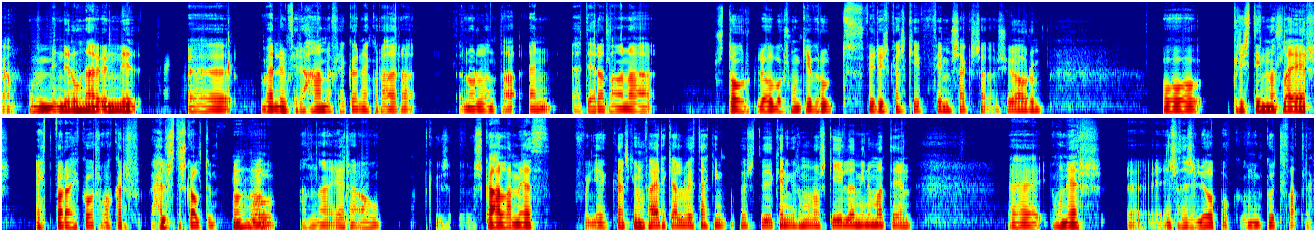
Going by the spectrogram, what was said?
já. Og minnir hún hafi unnið uh, verðlun fyrir hana frekar en einhver aðra Norrlanda en þetta er allavega stór ljóðbók sem hún gefur út fyrir kannski 5, 6, 7 árum. Og Kristín náttúrulega er eitt bara eitthvað okkar helstu skáldum Mhm. og hann er á skala með ég, kannski hún fær ekki alveg veist, viðkenningar sem hún á skilað mínu mati en uh, hún er uh, eins og þessi ljóðbók, hún er gullfalleg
